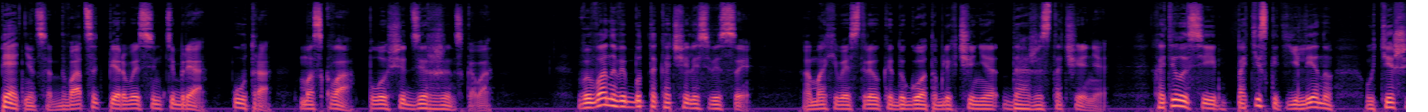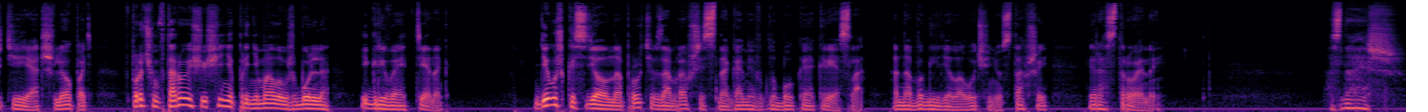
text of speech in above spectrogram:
Пятница, 21 сентября, утро, Москва, площадь Дзержинского. В Иванове будто качались весы, омахивая стрелкой дугу от облегчения до ожесточения. Хотелось и потискать Елену, утешить ее и отшлепать, Впрочем, второе ощущение принимало уж больно игривый оттенок. Девушка сидела напротив, забравшись с ногами в глубокое кресло. Она выглядела очень уставшей и расстроенной. «Знаешь»,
